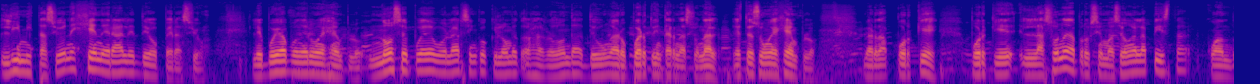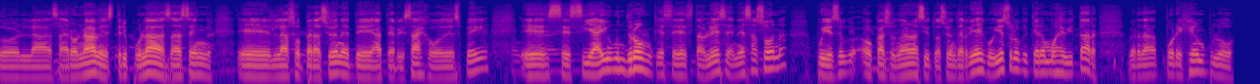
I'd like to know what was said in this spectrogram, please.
limitaciones generales de operación. Les voy a poner un ejemplo. No se puede volar 5 kilómetros a la redonda de un aeropuerto internacional. Este es un ejemplo, ¿verdad? ¿Por qué? Porque la zona de aproximación a la pista, cuando las aeronaves tripuladas hacen eh, las operaciones de aterrizaje o despegue, eh, si hay un dron que se establece en esa zona, puede ocasionar una situación de riesgo. Y eso es lo que queremos evitar, ¿verdad? Por ejemplo,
